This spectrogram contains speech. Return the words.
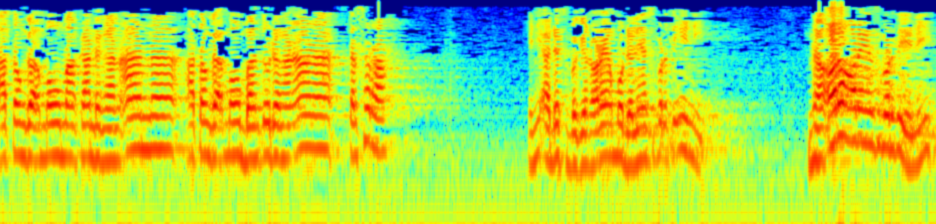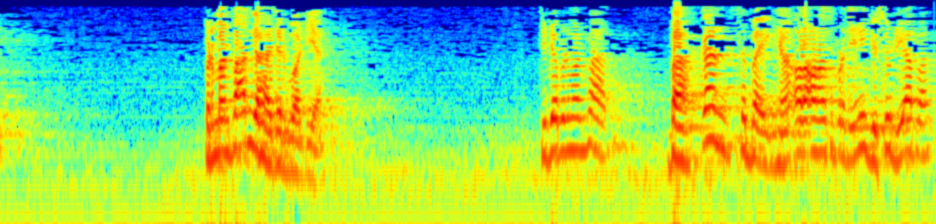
atau nggak mau makan dengan anak atau nggak mau bantu dengan anak, terserah. Ini ada sebagian orang yang modelnya seperti ini. Nah orang-orang yang seperti ini bermanfaat nggak hajar buat dia? Tidak bermanfaat. Bahkan sebaiknya orang-orang seperti ini justru di apa?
